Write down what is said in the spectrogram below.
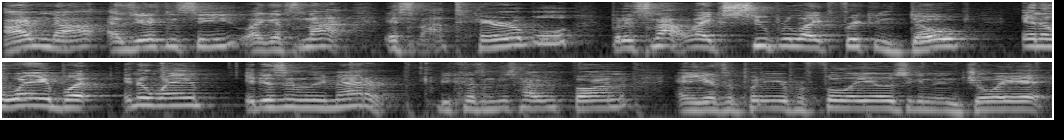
I'm not, as you guys can see, like it's not, it's not terrible, but it's not like super like freaking dope in a way, but in a way, it doesn't really matter because I'm just having fun and you guys are putting your portfolios, you can enjoy it.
